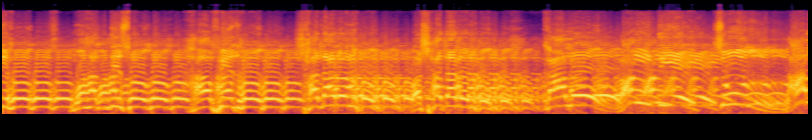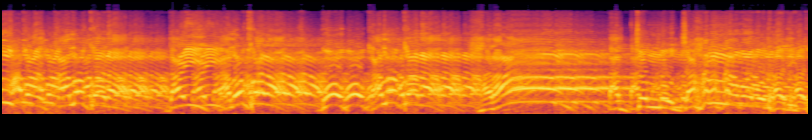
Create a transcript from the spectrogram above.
ব্যক্তি হোক, মহাদিস হোক, হাফিজ হোক, সাধারণ হোক, অসাধারণ হোক, কালো রং দিয়ে চুল, লাল কালো করা দাই কালো করা, গোপ কালো করা, হারাম, তার জন্য জাহান নাম অবধারিত।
